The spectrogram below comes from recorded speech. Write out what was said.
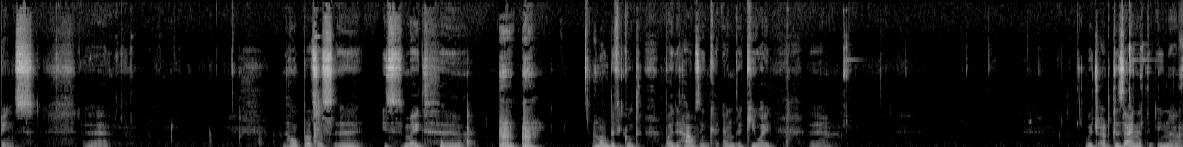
pins. Uh, the whole process uh, is made uh, more difficult by the housing and the keyway. Uh, which are designed in a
